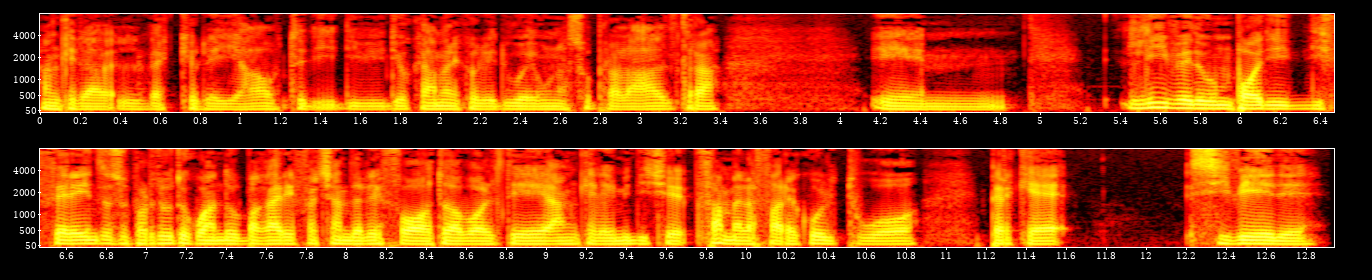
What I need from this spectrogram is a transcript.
anche la- il vecchio layout di, di videocamere con le due una sopra l'altra. E, lì vedo un po' di differenza, soprattutto quando magari facciamo delle foto, a volte anche lei mi dice fammela fare col tuo, perché si vede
